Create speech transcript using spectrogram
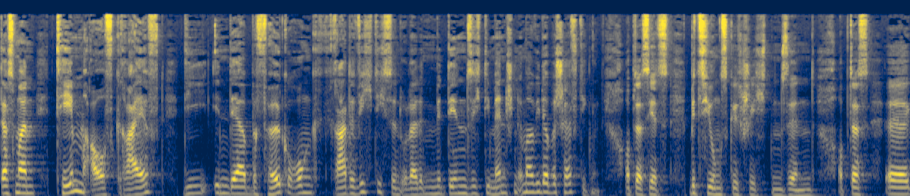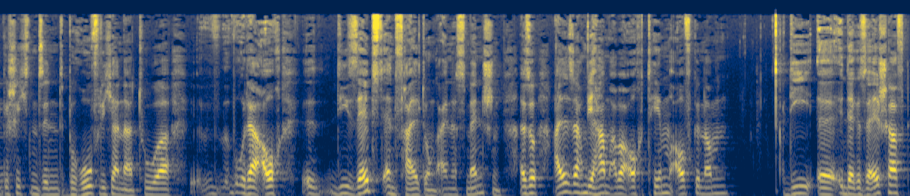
dass man Themen aufgreift, die in der Bevölkerung gerade wichtig sind oder mit denen sich die Menschen immer wieder beschäftigen. Ob das jetzt Beziehungsgeschichten sind, ob das äh, Geschichten sind beruflicher Natur äh, oder auch äh, die Selbstentfaltung eines Menschen. Also alle Sachen. Wir haben aber auch Themen aufgenommen, die äh, in der Gesellschaft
